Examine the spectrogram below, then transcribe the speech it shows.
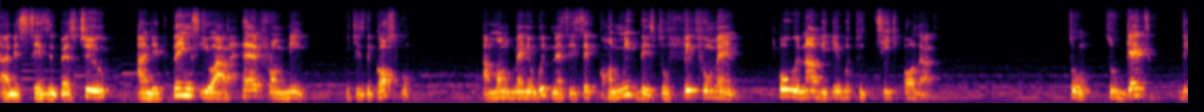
and it says in verse 2 and the things you have heard from me, which is the gospel, among many witnesses, he said, commit this to faithful men who will now be able to teach others. So, to get the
